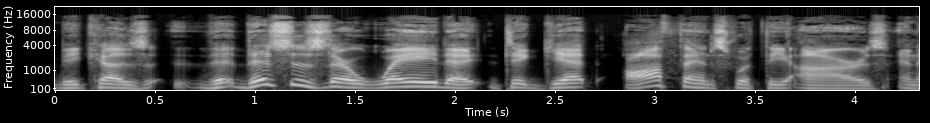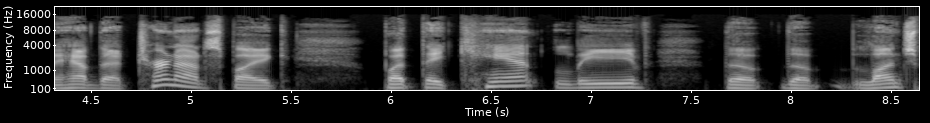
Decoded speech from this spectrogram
because th- this is their way to, to get offense with the R's and have that turnout spike, but they can't leave the, the lunch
